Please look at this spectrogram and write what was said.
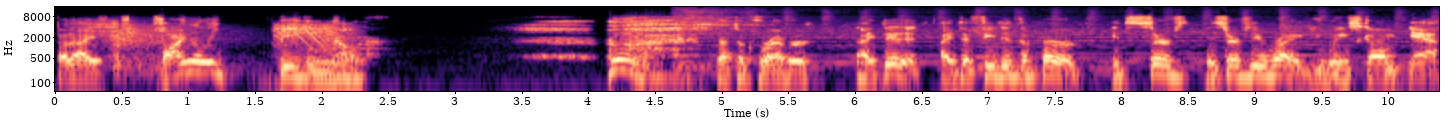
but I finally beaten them. that took forever. I did it. I defeated the bird. It serves it serves you right, you wing scum. Yeah.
